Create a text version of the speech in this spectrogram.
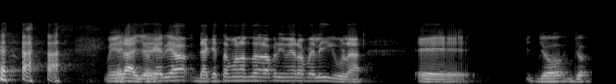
Mira, yo Este- quería, ya que estamos hablando de la primera película, eh, yo, yo,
